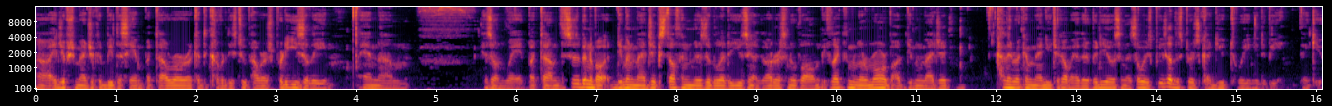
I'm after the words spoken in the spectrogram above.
uh, Egyptian magic could be the same, but Aurora could cover these two powers pretty easily, and um, his own way. But um, this has been about demon magic, stealth, and invisibility using Agares and Uval. If you'd like to learn more about demon magic, I highly recommend you check out my other videos. And as always, please have the spirits guide you to where you need to be. Thank you.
